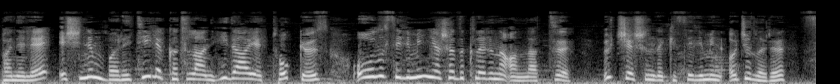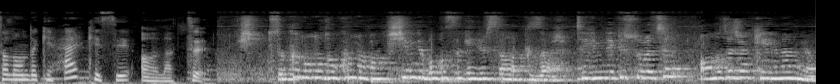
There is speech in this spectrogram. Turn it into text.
Panele eşinin baretiyle katılan Hidayet Tokgöz, oğlu Selim'in yaşadıklarını anlattı. 3 yaşındaki Selim'in acıları salondaki herkesi ağlattı. Sakın ona dokunma bak şimdi babası gelir sana kızar. Selim'deki suratı anlatacak kelimem yok.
